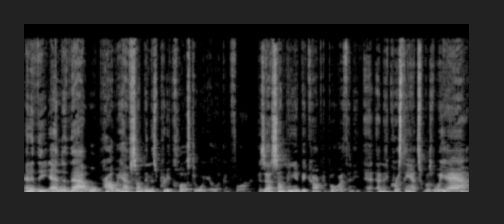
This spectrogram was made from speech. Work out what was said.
And at the end of that, we'll probably have something that's pretty close to what you're looking for. Is that something you'd be comfortable with? And, he, and of course, the answer was, well, yeah.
